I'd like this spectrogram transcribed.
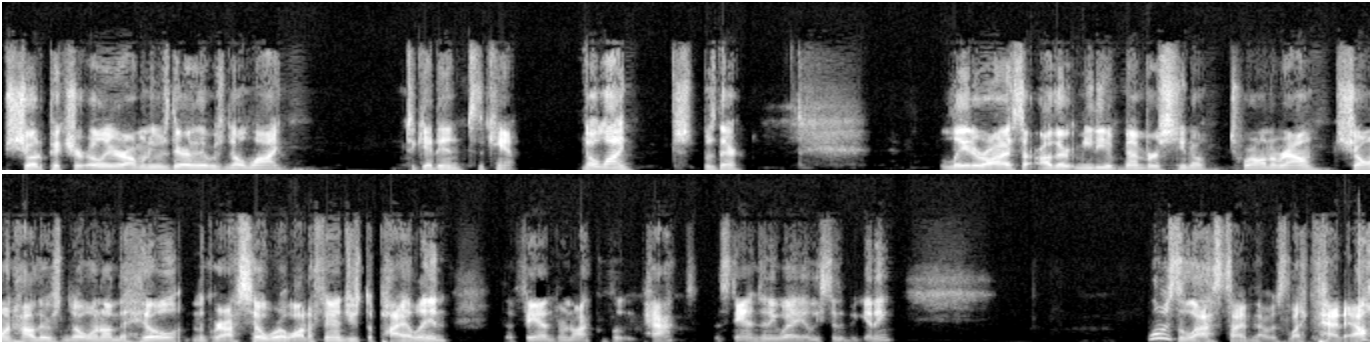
showed a picture earlier on when he was there. There was no line to get into the camp. No line, just was there. Later on, I saw other media members, you know, twirling around, showing how there's no one on the hill, in the grass hill, where a lot of fans used to pile in. The fans were not completely packed, the stands anyway, at least at the beginning. When was the last time that was like that, Al?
